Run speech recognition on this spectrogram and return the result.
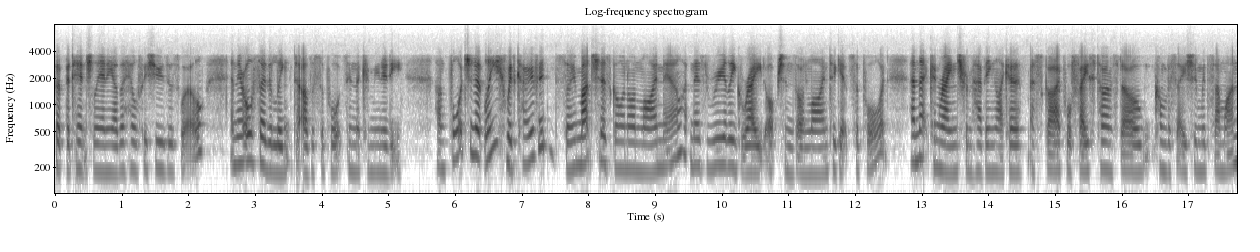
but potentially any other health issues as well. And they're also the link to other supports in the community. Unfortunately, with COVID, so much has gone online now, and there's really great options online to get support. And that can range from having like a, a Skype or FaceTime style conversation with someone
